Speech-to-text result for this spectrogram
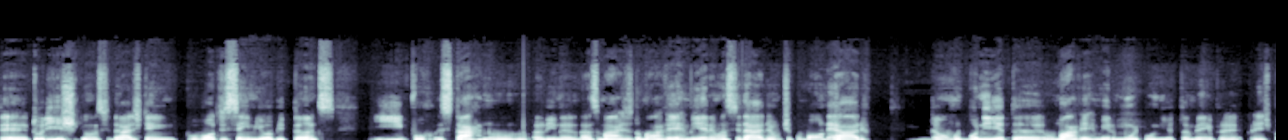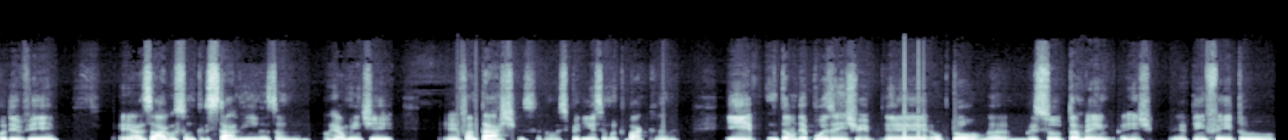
é, turística, uma cidade que tem por volta de 100 mil habitantes, e por estar no, ali nas margens do Mar Vermelho, é uma cidade, um tipo balneário. Então, uhum. muito bonita, o Mar Vermelho muito bonito também, para a gente poder ver. É, as águas são cristalinas, são realmente é, fantásticas, é uma experiência muito bacana. E então depois a gente é, optou, né, isso também a gente é, tem feito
